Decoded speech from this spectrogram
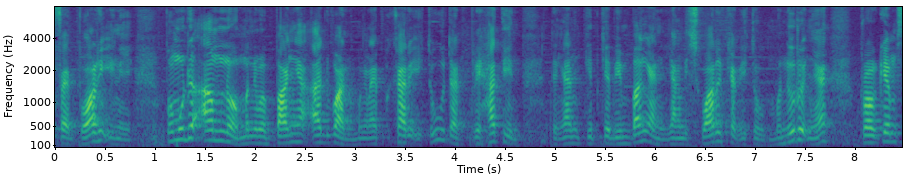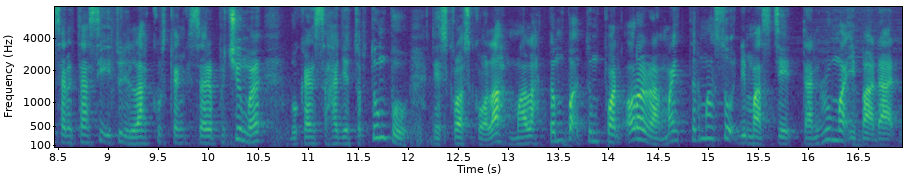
Februari ini. Pemuda AMNO menerima banyak aduan mengenai perkara itu dan prihatin dengan kebimbangan yang disuarakan itu. Menurutnya, program sanitasi itu dilakukan secara percuma bukan sahaja tertumpu di sekolah-sekolah sekolah malah tempat tumpuan orang ramai termasuk di masjid dan rumah ibadat.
